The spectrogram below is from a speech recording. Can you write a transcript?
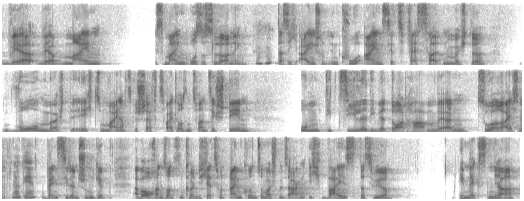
wär, wär mein, ist mein großes Learning, Mhm. dass ich eigentlich schon in Q1 jetzt festhalten möchte, wo möchte ich zum Weihnachtsgeschäft 2020 stehen, um die Ziele, die wir dort haben werden, zu erreichen. Okay. Wenn es die dann schon gibt. Aber auch ansonsten könnte ich jetzt von einem Kunden zum Beispiel sagen, ich weiß, dass wir im nächsten Jahr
